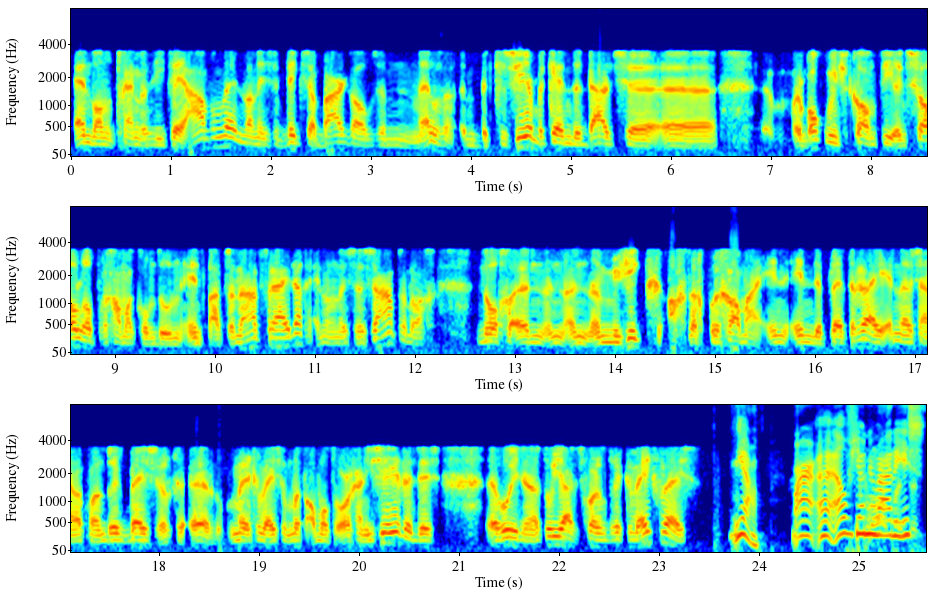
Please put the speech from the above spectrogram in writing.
En dan zijn er die twee avonden. En dan is Blixa Baardals een, een zeer bekende Duitse uh, rockmuzikant... die een solo-programma komt doen in het Patronaat vrijdag. En dan is er zaterdag nog een, een, een, muziekachtig programma in, in de pletterij. En daar zijn we gewoon druk bezig uh, mee geweest om dat allemaal te organiseren. Dus hoe je er naartoe... Ja, het is gewoon een drukke week geweest. Ja, maar 11 januari is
